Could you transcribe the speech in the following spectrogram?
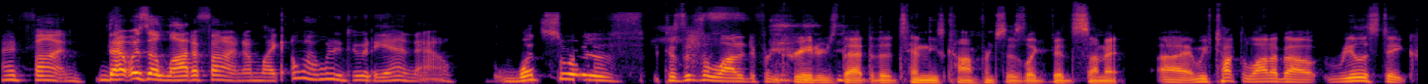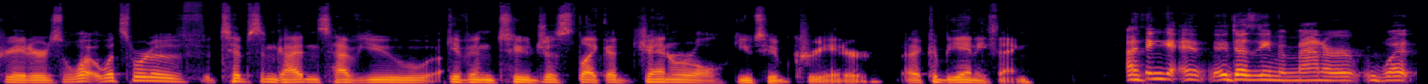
I had fun. That was a lot of fun. I'm like, oh, I want to do it again now. What sort of because there's a lot of different creators that, that attend these conferences like VidSummit. Uh, and we've talked a lot about real estate creators. What what sort of tips and guidance have you given to just like a general YouTube creator? It could be anything. I think it doesn't even matter what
